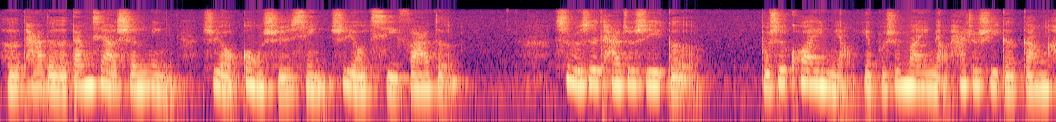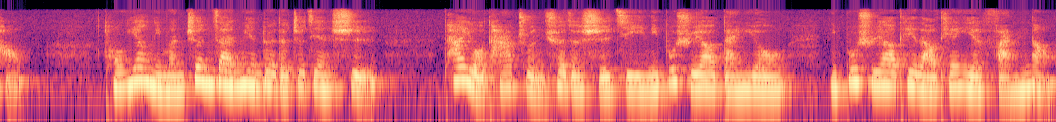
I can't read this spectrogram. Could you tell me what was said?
和他的当下生命是有共识性，是有启发的，是不是？他就是一个不是快一秒，也不是慢一秒，他就是一个刚好。同样，你们正在面对的这件事。它有它准确的时机，你不需要担忧，你不需要替老天爷烦恼，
